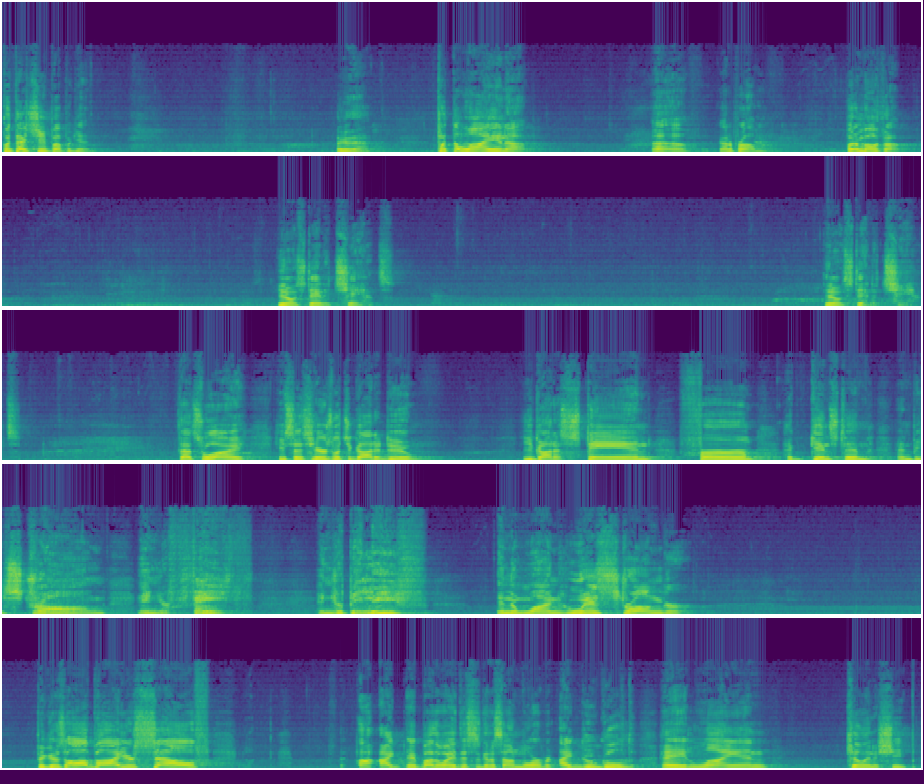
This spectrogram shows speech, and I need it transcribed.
Put that sheep up again. Look at that. Put the lion up. Uh oh, got a problem. Put them both up. You don't stand a chance. You don't stand a chance. That's why he says, here's what you got to do. You got to stand firm against him and be strong in your faith, in your belief in the one who is stronger. Because all by yourself, I, I eh, by the way, this is going to sound morbid. I Googled, hey, lion killing a sheep.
